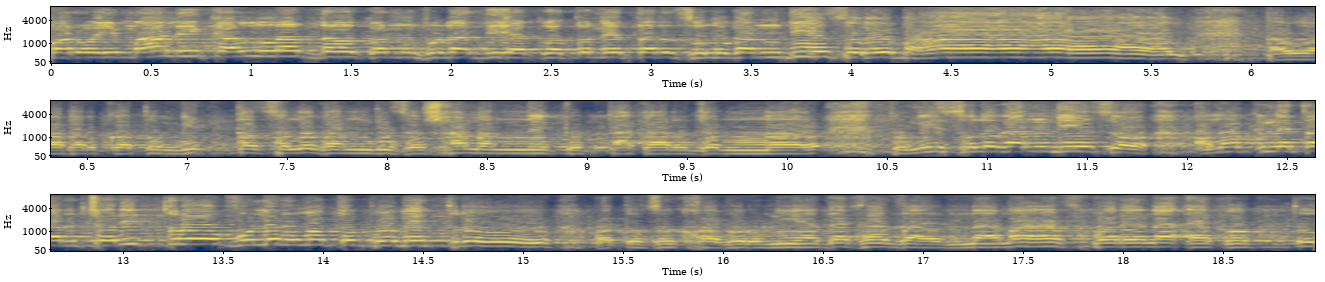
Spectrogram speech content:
জীবন ওই মালিক আল্লাহ দাও কণ্ঠটা দিয়া কত নেতার স্লোগান দিয়েছ রে ভাই। তাও আবার কত মিথ্যা স্লোগান দিয়েছ সামান্য একটু টাকার জন্য। তুমি স্লোগান দিয়েছ, অমুক নেতার চরিত্র ফুলের মতো পবিত্র। অথচ খবর নিয়ে দেখা যায় নামাজ পড়ে না একক তো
